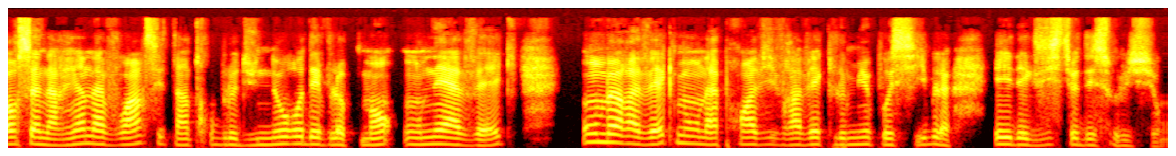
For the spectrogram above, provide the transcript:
Or, ça n'a rien à voir. C'est un trouble du neurodéveloppement. On est avec, on meurt avec, mais on apprend à vivre avec le mieux possible et il existe des solutions.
